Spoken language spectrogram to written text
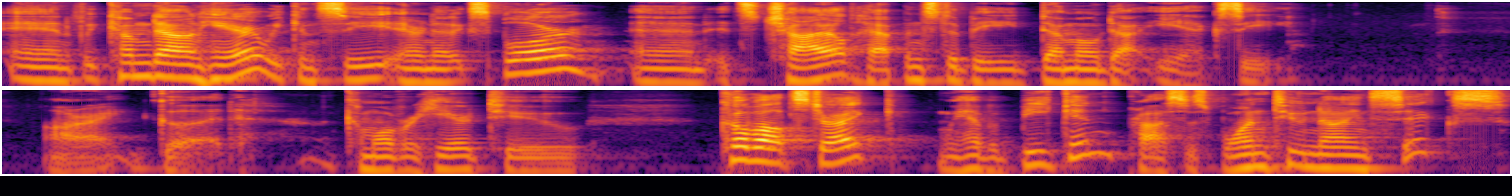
And if we come down here, we can see Internet Explorer, and its child happens to be demo.exe. All right, good. Come over here to Cobalt Strike. We have a beacon, process 1296.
